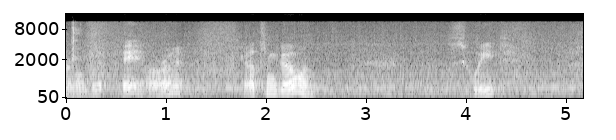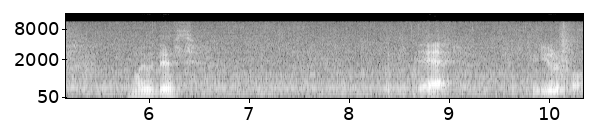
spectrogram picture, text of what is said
A little bit? Hey, alright. Got some going. Sweet. Move this. Look at that. Beautiful.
